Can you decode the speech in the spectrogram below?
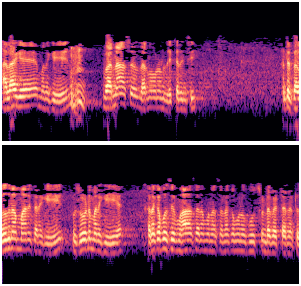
అలాగే మనకి వర్ణాశ్రమ ధర్మములను ధిక్కరించి అంటే తగుదనమ్మాని తనకి ఇప్పుడు చూడండి మనకి కనకపు సింహాసనమున సునకమును కూర్చుండబెట్టనట్టు.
